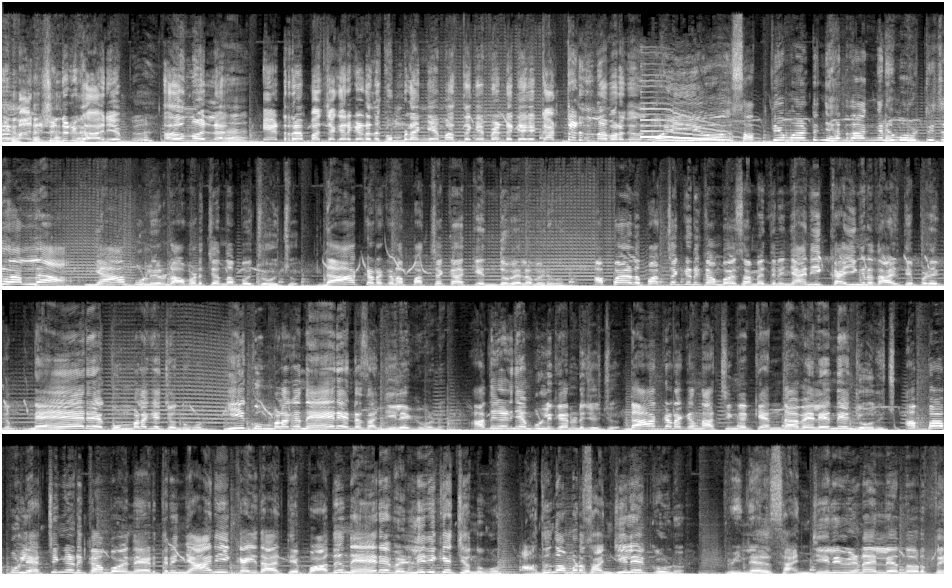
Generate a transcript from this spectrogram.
ഈ മനുഷ്യന്റെ ഒരു കാര്യം. അതൊന്നുമല്ല. ഏട്ടനാ പച്ചക്കറി കടന്ന് കുമ്പളങ്ങയും മത്തങ്ങയും വെണ്ടക്കൊക്കെ കട്ടെടുത്തെന്നാ പറഞ്ഞത്. അയ്യോ സത്യമായിട്ട് ഞാനത് അങ്ങനെ മോഷ്ടിച്ചതല്ല. ഞാൻ പുള്ളിയോട് അവിടെ ചെന്നപ്പോ ചോദിച്ചു ഡാ കിടക്കണ പച്ചക്കാക്ക് എന്ത് വില വരുമെന്ന്? അപ്പൊ അയാൾ പച്ചക്ക് എടുക്കാൻ പോയ സമയത്തിന് ഞാൻ ഈ കൈ ഇങ്ങനെ താഴ്ത്തിയപ്പോഴേക്കും നേരെ കുമ്പളങ്ങ ചെന്ന് കൊണ്ടു. ഈ കുമ്പളങ്ങ നേരെ എന്റെ സഞ്ചിയിലേക്ക് വീണ്. അത് കഴിഞ്ഞ് ഞാൻ പുള്ളിക്കാരോട് ചോദിച്ചു ഡാ കിടക്കുന്ന അച്ചിങ്ങക്ക് എന്താ വിലയെന്ന്? ഞാൻ ചോദിച്ചു. അപ്പാ പുള്ളി അച്ചിങ്ങ എടുക്കാൻ പോയ നേരത്തിന് ഞാൻ ഈ കൈ താഴ്ത്തിയപ്പോ അത് നേരെ വെള്ളിരിക്ക ചെന്ന് കൊണ്ടു അത് നമ്മുടെ സഞ്ചിയിലേക്ക് വീണു. പിന്നെ അത് സഞ്ചിയിൽ വീണല്ലേ എന്ന് ഓർത്ത്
